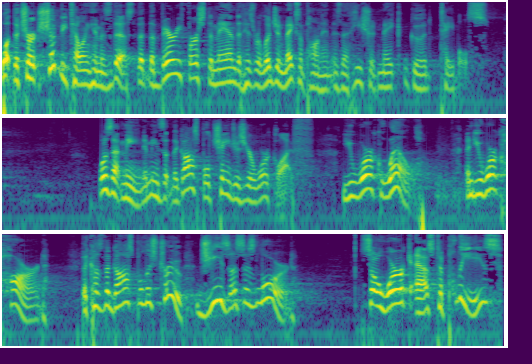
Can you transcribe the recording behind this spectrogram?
What the church should be telling him is this that the very first demand that his religion makes upon him is that he should make good tables. What does that mean? It means that the gospel changes your work life. You work well and you work hard because the gospel is true. Jesus is Lord. So work as to please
